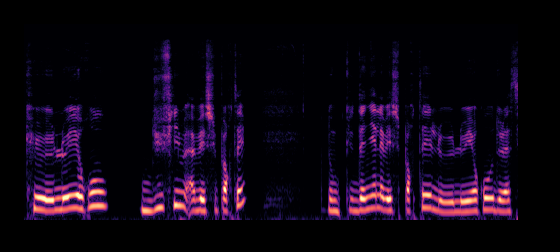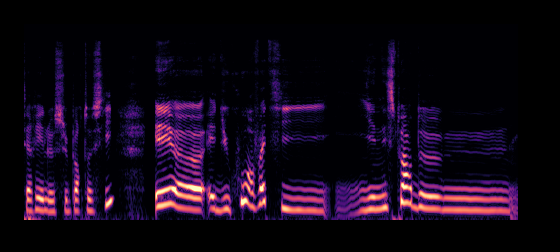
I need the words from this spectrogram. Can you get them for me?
que le héros du film avait supporté. Donc Daniel avait supporté, le, le héros de la série le supporte aussi. Et, euh, et du coup, en fait, il, il y a une histoire de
